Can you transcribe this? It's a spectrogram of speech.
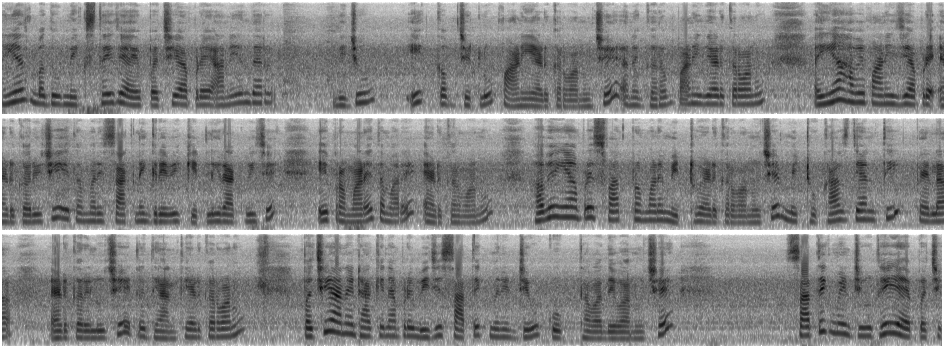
અહીંયા બધું મિક્સ થઈ જાય, પછી આપણે આની અંદર બીજું એક કપ જેટલું પાણી એડ કરવાનું છે અને ગરમ પાણી જ એડ કરવાનું, અહીંયા હવે પાણી જે આપણે એડ કર્યું છે એ તમારી શાકની ગ્રેવી કેટલી રાખવી છે એ પ્રમાણે તમારે એડ કરવાનું. હવે અહીંયા આપણે સ્વાદ પ્રમાણે મીઠું એડ કરવાનું છે. મીઠું ખાસ ધ્યાનથી પહેલાં એડ કરેલું છે એટલે ધ્યાનથી એડ કરવાનું. પછી આને ઢાંકીને આપણે બીજી સાતેક મિનિટ જેવું કૂક થવા દેવાનું છે. સાતેક મિનિટ જેવું થઈ જાય પછી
